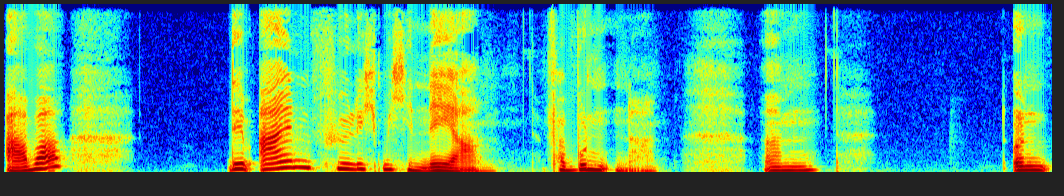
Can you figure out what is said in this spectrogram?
Aber dem einen fühle ich mich näher, verbundener. Ähm, und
